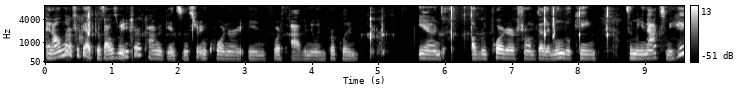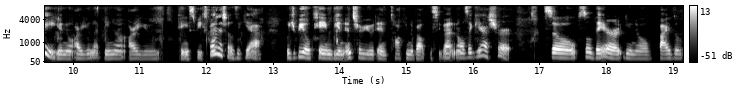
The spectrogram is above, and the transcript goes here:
And I'll never forget because I was waiting for our congregants in a certain corner in Fourth Avenue in Brooklyn. And a reporter from Telemundo came to me and asked me, Hey, you know, are you Latina? Are you, can you speak Spanish? I was like, Yeah. Would you be okay in being interviewed and talking about this event? And I was like, Yeah, sure. So, so there, you know, by the,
